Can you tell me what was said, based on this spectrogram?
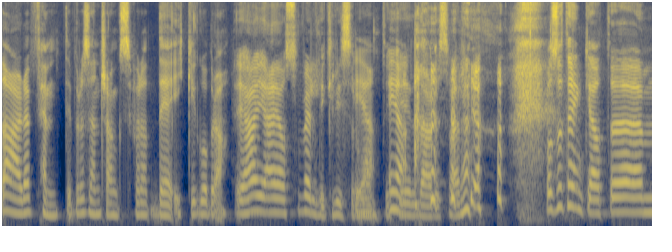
da er det 50% sjanse for at det ikke går bra. Ja, jeg er også veldig kriseromantiker Ja, ja. der, dessverre. Og så tenker jeg at um,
